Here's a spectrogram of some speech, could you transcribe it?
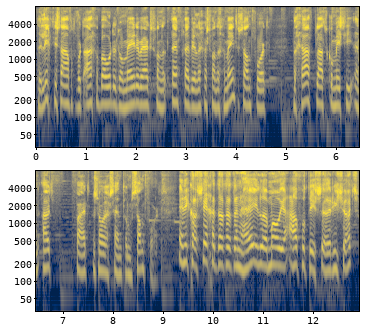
De lichtjesavond wordt aangeboden door medewerkers van de, en vrijwilligers van de gemeente Zandvoort, Begraafplaatscommissie en Uitvaartzorgcentrum Zandvoort. En ik kan zeggen dat het een hele mooie avond is, uh, Richard.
